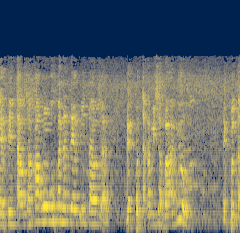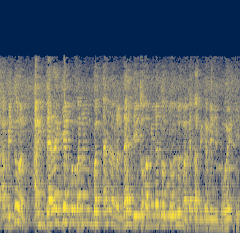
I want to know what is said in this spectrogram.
13,000, kakukuha ng 13,000. Nagpunta kami sa Baguio. Nagpunta kami doon. Ang dalagyan ko pa ng bag, ano, dahil dito kami natutulog, magkatabi kami ni Boyd eh.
